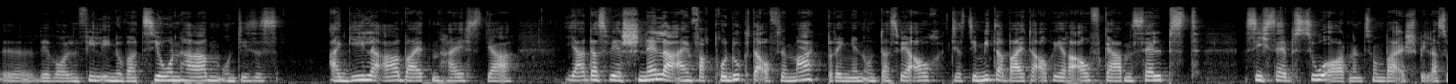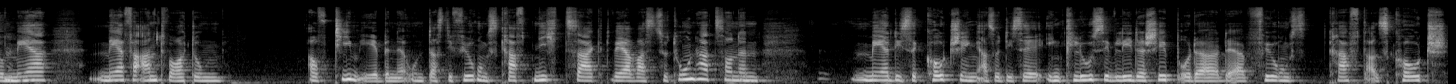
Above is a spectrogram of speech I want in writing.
Äh, wir wollen viel Innovation haben und dieses agile Arbeiten heißt ja, ja, dass wir schneller einfach Produkte auf den Markt bringen und dass wir auch, dass die Mitarbeiter auch ihre Aufgaben selbst, sich selbst zuordnen zum Beispiel. Also mhm. mehr, mehr Verantwortung auf Teamebene und dass die Führungskraft nicht sagt, wer was zu tun hat, sondern mehr diese Coaching, also diese Inclusive Leadership oder der Führungskraft als Coach,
